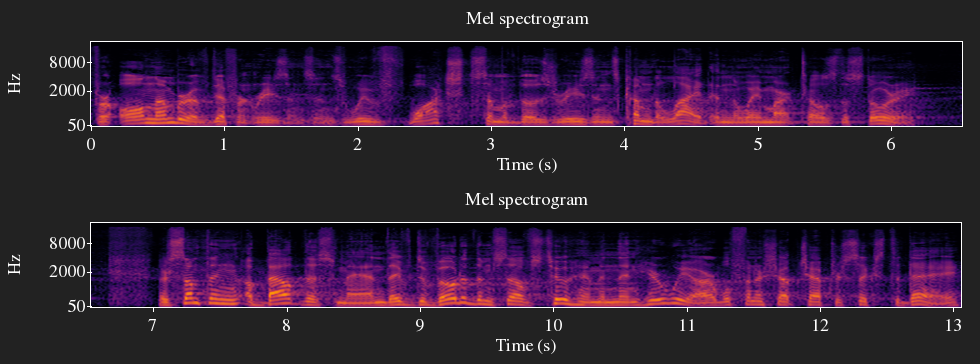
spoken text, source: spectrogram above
for all number of different reasons, and we've watched some of those reasons come to light in the way Mark tells the story. There's something about this man. They've devoted themselves to him, and then here we are. We'll finish up chapter 6 today,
